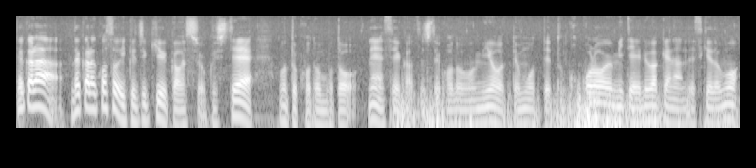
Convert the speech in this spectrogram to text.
だからだからこそ育児休暇を取得してもっと子供とね生活して子供を見ようって思ってと心を見ているわけなんですけども、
